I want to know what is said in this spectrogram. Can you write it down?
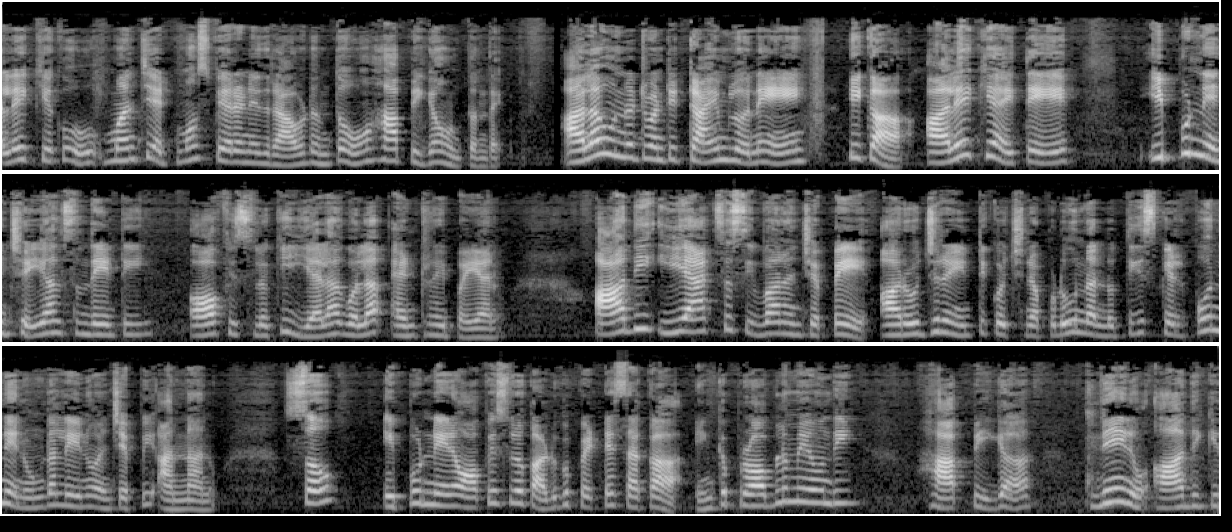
అలేఖ్యకు మంచి అట్మాస్ఫియర్ అనేది రావడంతో హ్యాపీగా ఉంటుంది. అలా ఉన్నటువంటి టైంలోనే ఇక అలేఖ్య అయితే ఇప్పుడు నేను చేయాల్సిందేంటి? ఆఫీస్లోకి ఎలాగోలా ఎంటర్ అయిపోయాను. ఆది ఈ యాక్సెస్ ఇవ్వాలని చెప్పి ఆ రోజున ఇంటికి వచ్చినప్పుడు నన్ను తీసుకెళ్ళిపో నేను ఉండలేను అని చెప్పి అన్నాను. సో ఇప్పుడు నేను ఆఫీస్లోకి అడుగు పెట్టేశాక ఇంక ప్రాబ్లం ఏముంది? హ్యాపీగా నేను ఆదికి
